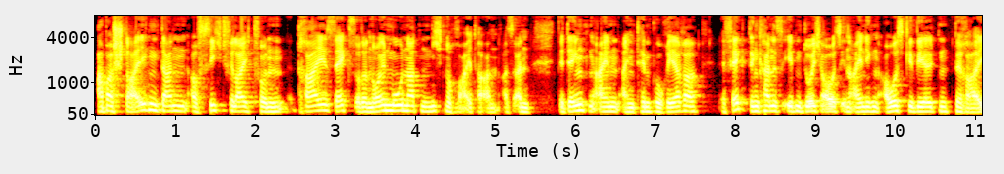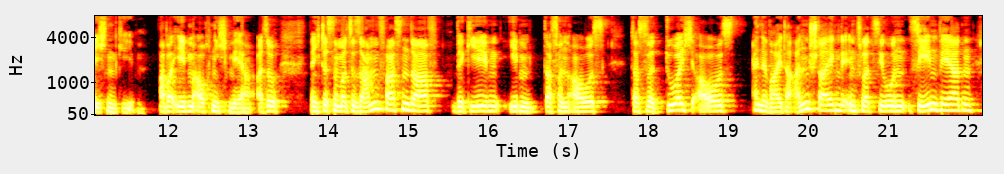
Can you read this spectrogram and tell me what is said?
aber steigen dann auf Sicht vielleicht von drei, sechs oder neun Monaten nicht noch weiter an. Also ein, wir denken, ein, ein temporärer Effekt, den kann es eben durchaus in einigen ausgewählten Bereichen geben, aber eben auch nicht mehr. Also wenn ich das nochmal zusammenfassen darf, wir gehen eben davon aus, dass wir durchaus eine weiter ansteigende Inflation sehen werden.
